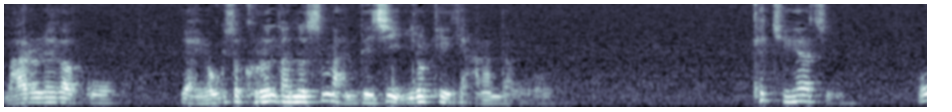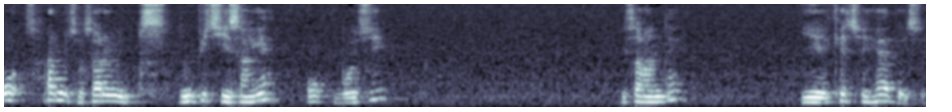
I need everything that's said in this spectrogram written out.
말을 해갖고 야 여기서 그런 단어 쓰면 안 되지? 이렇게 얘기 안 한다고. 캐치해야지. 어 사람이 저 사람이 눈빛이 이상해? 어 뭐지? 이상한데? 이해 캐치해야 되지.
